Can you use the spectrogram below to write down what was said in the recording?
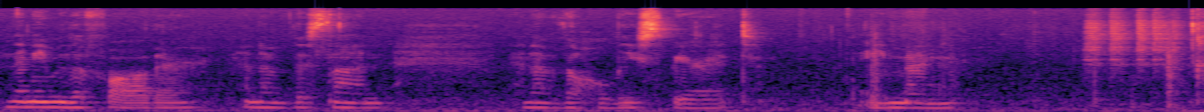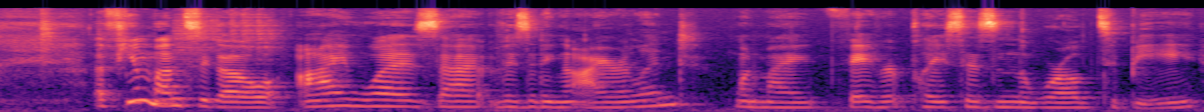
In the name of the Father, and of the Son, and of the Holy Spirit. Amen. A few months ago, I was uh, visiting Ireland, one of my favorite places in the world to be,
